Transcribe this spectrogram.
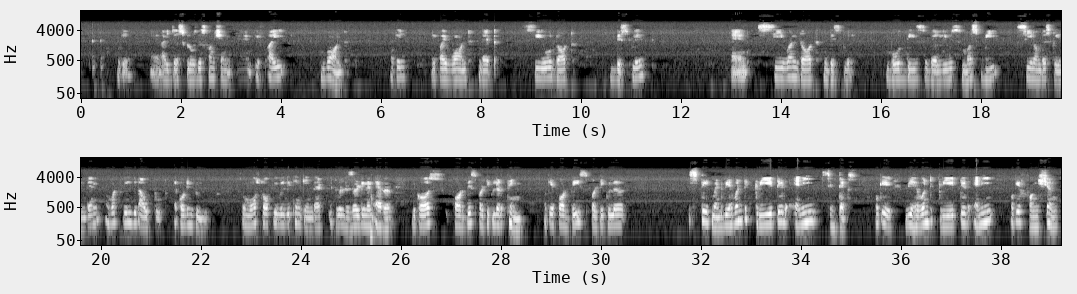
okay and I just close this function and if I want okay if I want that co dot display and c1 dot display. Both these values must be seen on the screen. Then what will be the output according to you? So most of you will be thinking that it will result in an error because for this particular thing okay for this particular statement we haven't created any syntax. Okay we haven't created any okay function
